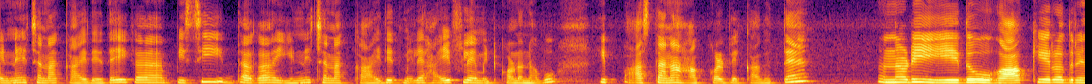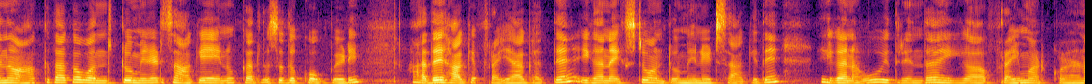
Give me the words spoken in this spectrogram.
ಎಣ್ಣೆ ಚೆನ್ನಾಗಿ ಕಾಯ್ದಿದೆ. ಈಗ ಬಿಸಿ ಇದ್ದಾಗ ಎಣ್ಣೆ ಚೆನ್ನಾಗಿ ಕಾಯ್ದಿದ ಮೇಲೆ ಹೈ ಫ್ಲೇಮ್ ಇಟ್ಕೊಂಡು ನಾವು ಈ ಪಾಸ್ತಾನ ಹಾಕ್ಕೊಳ್ಬೇಕಾಗುತ್ತೆ. ನೋಡಿ, ಇದು ಹಾಕಿರೋದ್ರಿಂದ ಹಾಕಿದಾಗ ಒಂದು ಟು ಮಿನಿಟ್ಸ್ ಹಾಗೆ ಏನು ಕದಲಿಸೋದಕ್ಕೆ ಹೋಗಬೇಡಿ. ಅದೇ ಹಾಗೆ ಫ್ರೈ ಆಗುತ್ತೆ. ಈಗ ನೆಕ್ಸ್ಟು ಒಂದು ಟು ಮಿನಿಟ್ಸ್ ಆಗಿದೆ. ಈಗ ನಾವು ಇದರಿಂದ ಈಗ ಫ್ರೈ ಮಾಡ್ಕೊಳ್ಳೋಣ.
